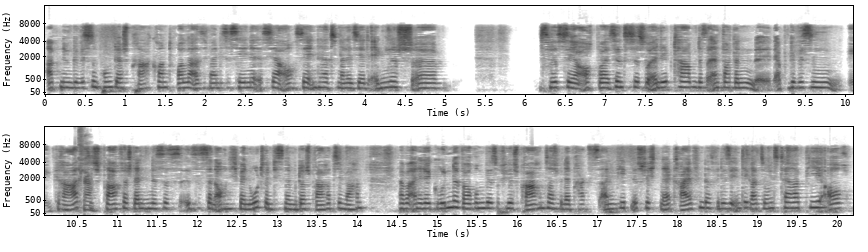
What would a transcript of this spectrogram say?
ab einem gewissen Punkt der Sprachkontrolle, also ich meine, diese Szene ist ja auch sehr internationalisiert Englisch, äh, das wirst du ja auch bei Synthesis so erlebt haben, dass einfach dann äh, ab einem gewissen Grad Klar. des Sprachverständnisses ist es dann auch nicht mehr notwendig, es in der Muttersprache zu machen. Aber einer der Gründe, warum wir so viele Sprachen zum Beispiel in der Praxis anbieten, ist schlicht und ergreifend, dass wir diese Integrationstherapie auch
